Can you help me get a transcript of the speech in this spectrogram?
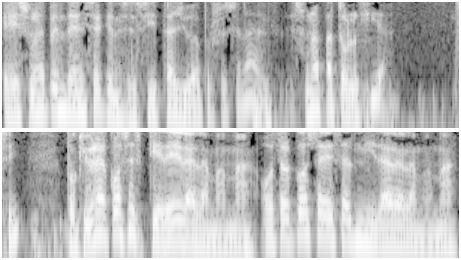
es una dependencia que necesita ayuda profesional. Es una patología. ¿Sí? Porque una cosa es querer a la mamá, otra cosa es admirar a la mamá,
